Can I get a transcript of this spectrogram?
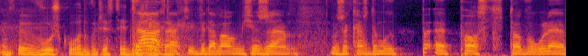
W, w łóżku o 22. Tak, tak, tak. I wydawało mi się, że, że każdy mój post to w ogóle e,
